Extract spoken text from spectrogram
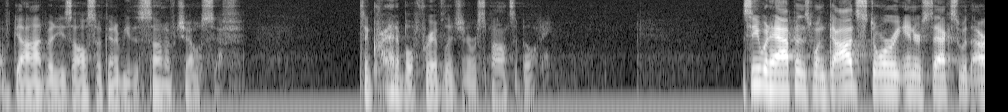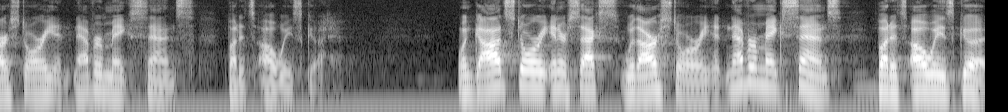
of God, but he's also going to be the son of Joseph. It's incredible privilege and responsibility. See what happens when God's story intersects with our story? It never makes sense, but it's always good. When God's story intersects with our story, it never makes sense, but it's always good.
